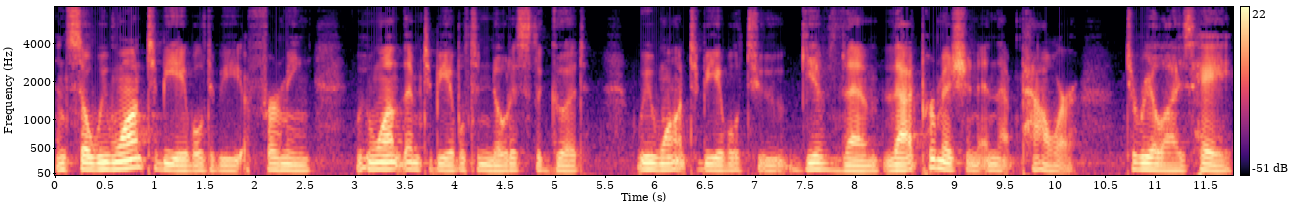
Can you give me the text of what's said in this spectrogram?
And so we want to be able to be affirming. We want them to be able to notice the good. We want to be able to give them that permission and that power to realize, hey,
